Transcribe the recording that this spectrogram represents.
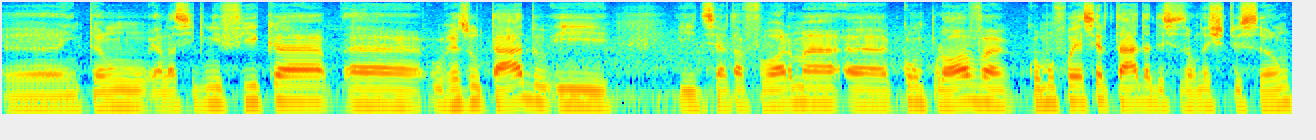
Uh, então, ela significa uh, o resultado e, e de certa forma, uh, comprova como foi acertada a decisão da instituição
